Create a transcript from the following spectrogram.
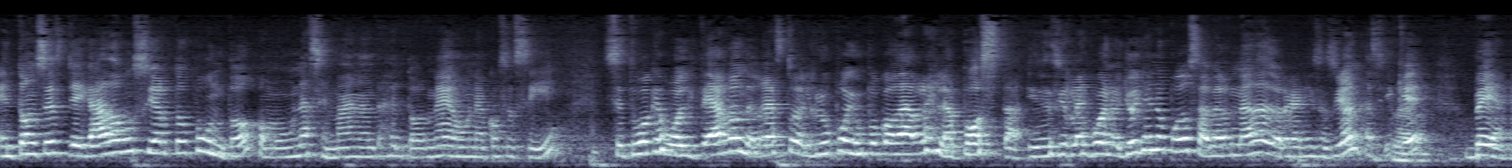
Entonces, llegado a un cierto punto, como una semana antes del torneo, una cosa así, se tuvo que voltear donde el resto del grupo y un poco darles la posta y decirles, bueno, yo ya no puedo saber nada de organización, así Claro. que vean.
